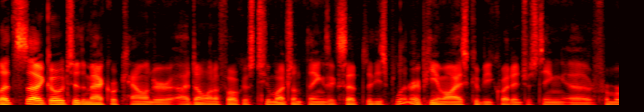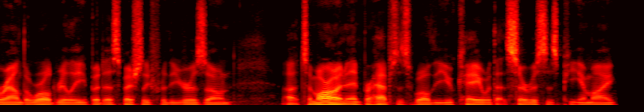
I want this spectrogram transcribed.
Let's uh, go to the macro calendar. I don't want to focus too much on things, except that these preliminary PMIs could be quite interesting uh, from around the world, really, but especially for the eurozone. Uh, tomorrow, and, and, perhaps as well the UK, with that services PMI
